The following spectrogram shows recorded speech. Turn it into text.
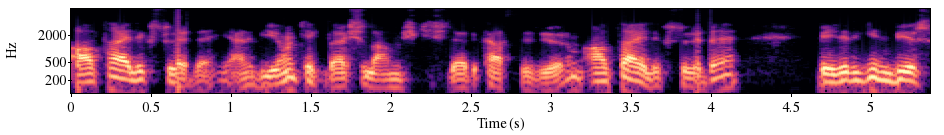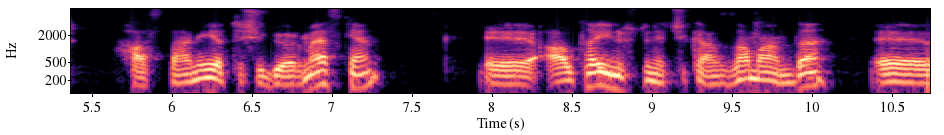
6 aylık sürede yani BioNTech'le aşılanmış kişileri kastediyorum 6 aylık sürede belirgin bir hastane yatışı görmezken e, 6 ayın üstüne çıkan zamanda e,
